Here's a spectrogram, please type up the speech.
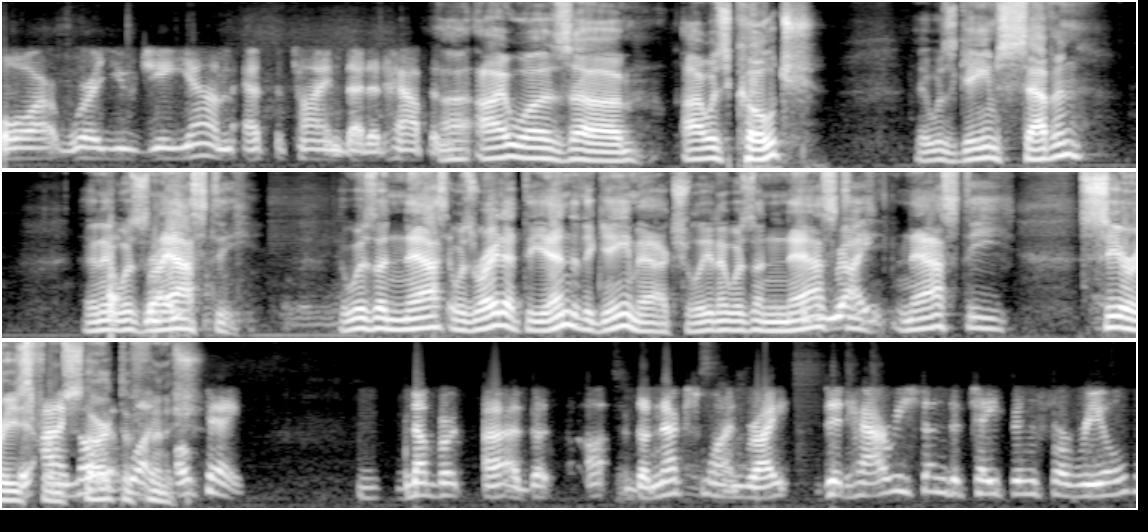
Or were you GM at the time that it happened? Uh, I was uh, I was coach. It was game seven, and it was right. nasty. It was a nasty. It was right at the end of the game, actually, and it was a nasty, Right. nasty series from start to was. finish. Okay. Number uh, the uh, the next one, right? Did Harry send the tape in for real?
